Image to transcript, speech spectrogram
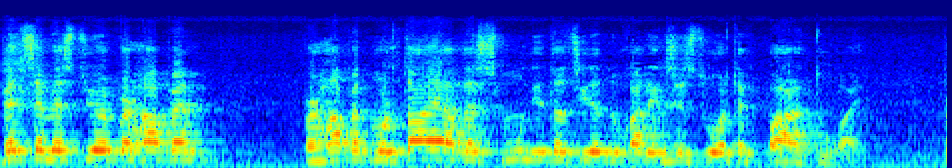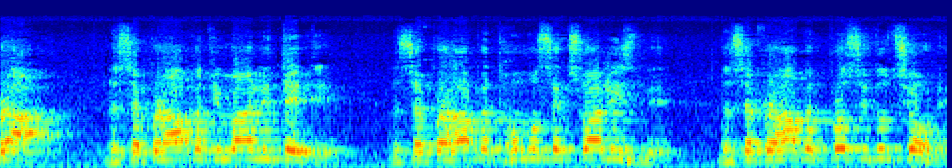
veçse mes tyre përhapen përhapet murtaja dhe sëmundje të cilat nuk kanë ekzistuar tek të parët tuaj. Pra, nëse përhapet imoraliteti, nëse përhapet homoseksualizmi, nëse përhapet prostitucioni,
